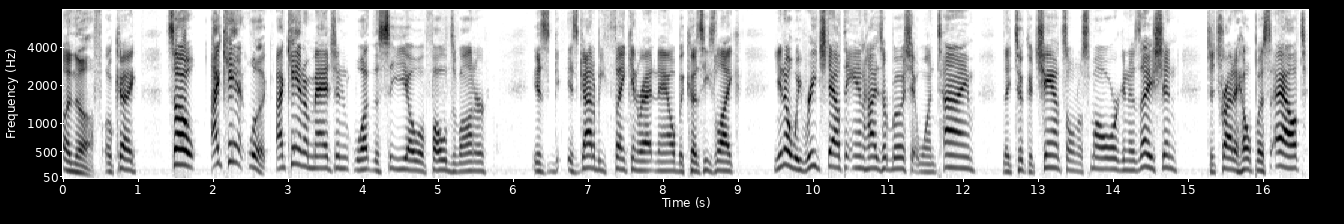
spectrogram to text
enough. Okay, so I can't look. I can't imagine what the CEO of Folds of Honor is is got to be thinking right now because he's like, you know, we reached out to Anheuser Busch at one time. They took a chance on a small organization to try to help us out.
